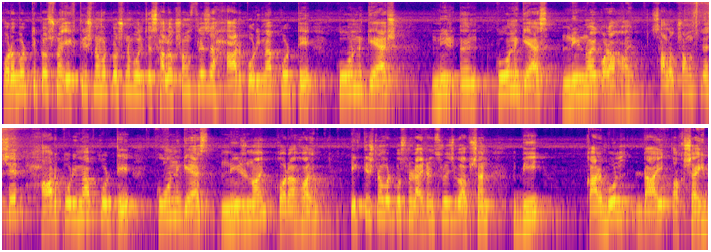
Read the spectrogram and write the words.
পরবর্তী প্রশ্ন, একত্রিশ নম্বর প্রশ্ন বলছে, সালোক সংশ্লেষের হার পরিমাপ করতে কোন গ্যাস কোন গ্যাস নির্ণয় করা হয়? সালোক সংশ্লেষের হার পরিমাপ করতে কোন গ্যাস নির্ণয় করা হয়? একত্রিশ নম্বর প্রশ্ন রাইট আনসার হয়ে যাবে অপশান বি, কার্বন ডাই অক্সাইড।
